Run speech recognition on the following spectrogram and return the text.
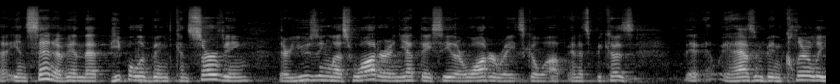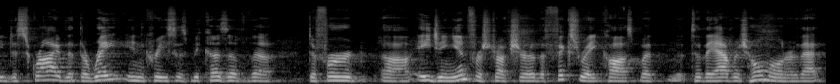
uh, incentive in that people have been conserving, they're using less water, and yet they see their water rates go up. And it's because it, it hasn't been clearly described that the rate increases because of the deferred uh, aging infrastructure, the fixed rate cost, but to the average homeowner, that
